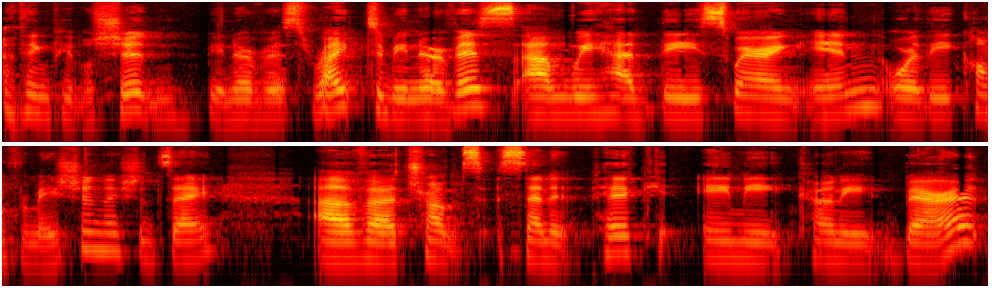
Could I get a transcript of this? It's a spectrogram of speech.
I think people should be nervous, right to be nervous. Um, we had the swearing in, or the confirmation, I should say, of uh, Trump's Senate pick, Amy Coney Barrett.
